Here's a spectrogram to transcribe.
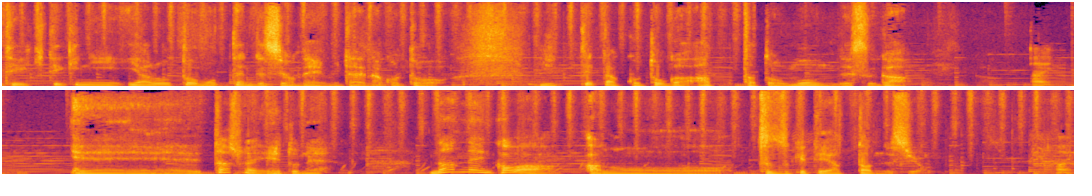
定期的にやろうと思ってんですよね、みたいなことを言ってたことがあったと思うんですが、はい。えー、確かに、えっ、とね、何年かは、あのー続けてやったんですよ。はい。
